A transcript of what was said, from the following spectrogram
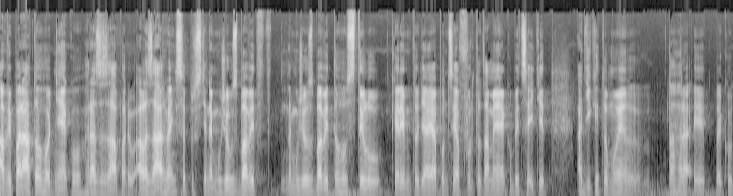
a vypadá to hodně jako hra ze západu, ale zároveň se prostě nemůžou zbavit, nemůžou zbavit toho stylu, kterým to dělají Japonci a furt to tam je jakoby cítit a díky tomu je ta hra i jako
